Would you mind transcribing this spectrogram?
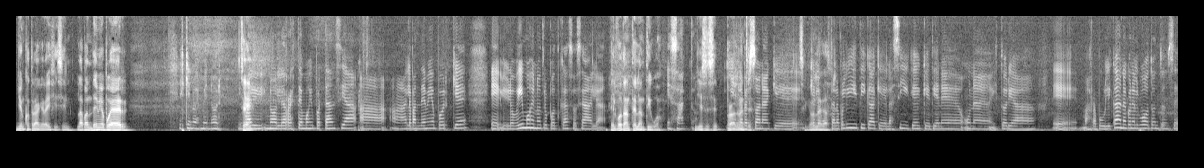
Yo encontraba que era difícil. La pandemia puede haber Es que no es menor. Sí. Igual no le restemos importancia a, a la pandemia porque eh, lo vimos en otro podcast, o sea, la... el votante del antiguo. Exacto. Y ese se, Y es la probablemente. persona que, que le gusta la política, que la sigue, que tiene una historia eh, más republicana con el voto. Entonces,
